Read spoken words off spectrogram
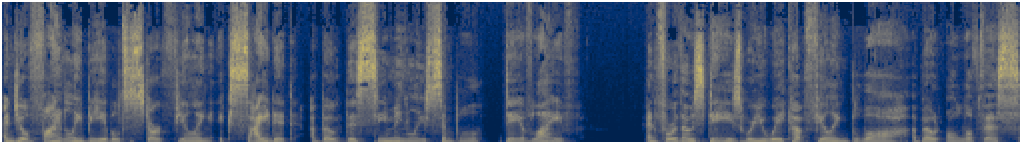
And you'll finally be able to start feeling excited about this seemingly simple day of life. And for those days where you wake up feeling blah about all of this,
